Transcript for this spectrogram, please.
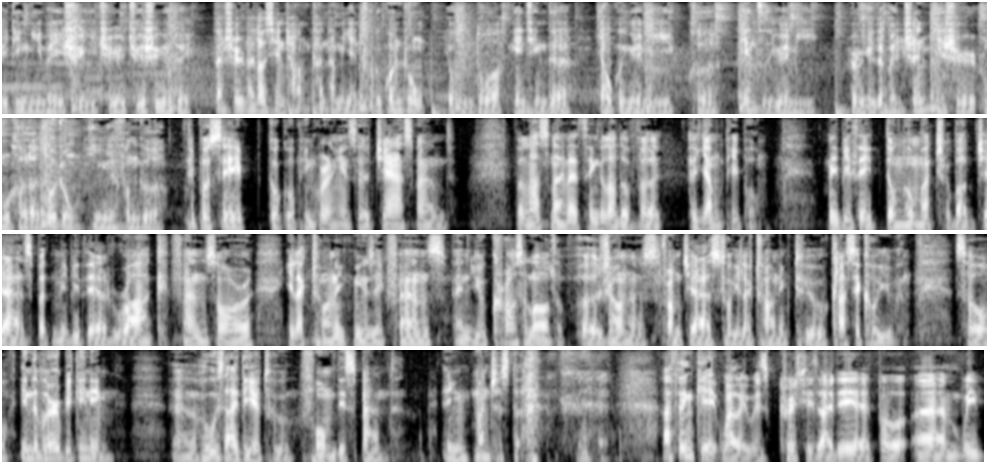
被定义为是一支爵士乐队，但是来到现场看他们演出的观众有很多年轻的摇滚乐迷和电子乐迷，而乐队本身也是融合了多种音乐风格。People say Go Go Penguin is a jazz band, but last night I think a lot of uh, young people maybe they don't know much about jazz, but maybe they're rock fans or electronic music fans, and you cross a lot of uh, genres from jazz to electronic to classical even. So in the very beginning, uh, whose idea to form this band in Manchester? I think it well, it was Chris's idea, but um, we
